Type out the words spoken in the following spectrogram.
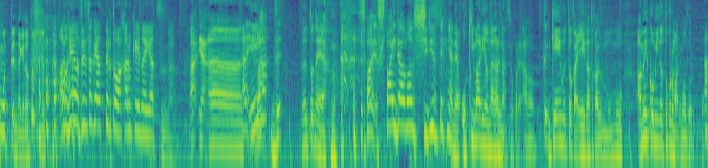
思ってんだけど。あの辺は前作やってると分かる系のやつなあいやあーあれ映画？まぜうんとねあの スパイスパイダーマンシリーズ的にはねお決まりの流れなんですよこれ。あのゲゲームとか映画とかもうもうアメコミのところまで戻る。もう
